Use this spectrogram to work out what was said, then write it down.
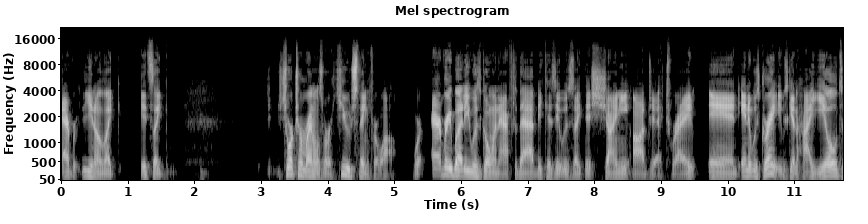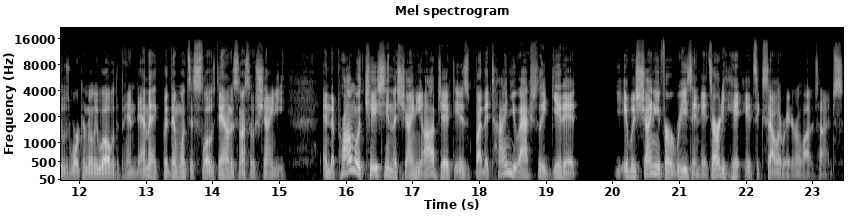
every you know like it's like short term rentals were a huge thing for a while where everybody was going after that because it was like this shiny object, right? And and it was great. It was getting high yields. It was working really well with the pandemic, but then once it slows down, it's not so shiny. And the problem with chasing the shiny object is by the time you actually get it, it was shiny for a reason. It's already hit its accelerator a lot of times.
